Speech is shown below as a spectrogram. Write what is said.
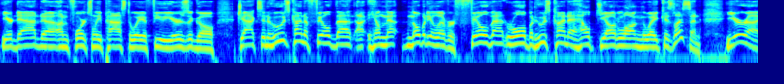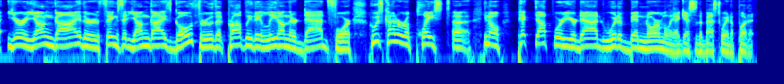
Your dad uh, unfortunately passed away a few years ago. Jackson, who's kind of filled that? Uh, he'll ne- nobody will ever fill that role, but who's kind of helped you out along the way? Because listen, you're a you're a young guy. There are things that young guys go through that probably they lean on their dad for. Who's kind of replaced? Uh, you know, picked up where your dad would have been normally. I guess is the best way to put it.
